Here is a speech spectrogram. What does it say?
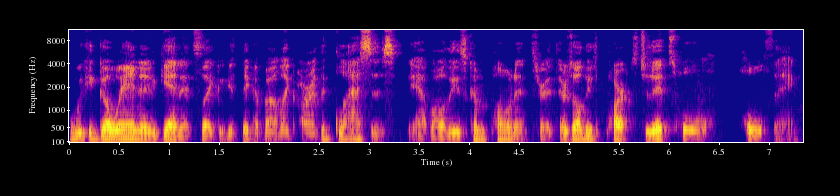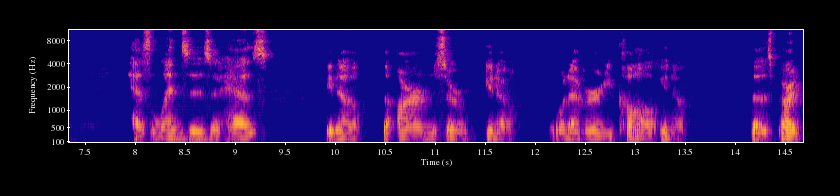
We could go in and again, it's like we could think about like are the glasses? They have all these components, right? There's all these parts to its whole whole thing. It has lenses. It has, you know, the arms or you know whatever you call you know those part.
